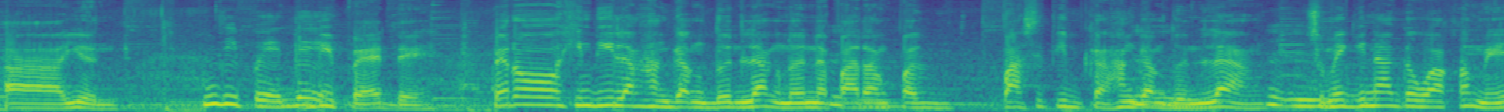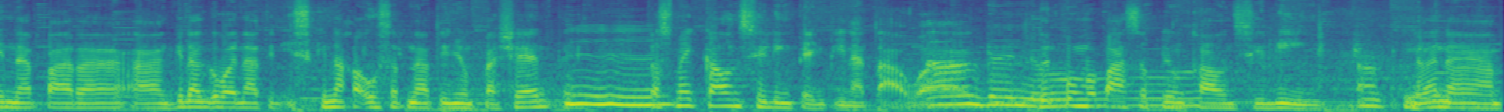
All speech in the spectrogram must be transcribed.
ah, yun, Hindi pwede. hindi pwede. Pero hindi lang hanggang doon lang, no, na parang pag positive ka hanggang doon lang. So may ginagawa kami na para, ang ginagawa natin is kinakausap natin yung pasyente. Tapos may counseling tayong tinatawag. Ah, ganun. doon pumapasok yung counseling. Okay. No, na,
